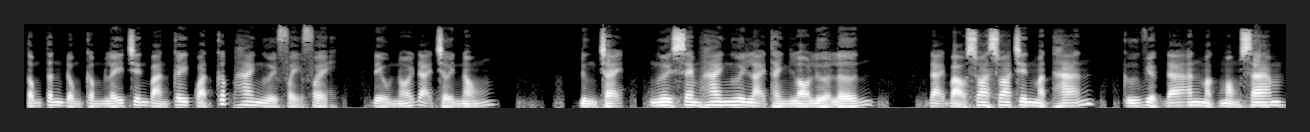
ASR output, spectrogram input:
Tống Tân Đồng cầm lấy trên bàn cây quạt cấp hai người phẩy phẩy, đều nói đại trời nóng. Đừng chạy, ngươi xem hai ngươi lại thành lò lửa lớn. Đại bảo xoa xoa trên mặt hãn, cứ việc đã ăn mặc mỏng sam,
